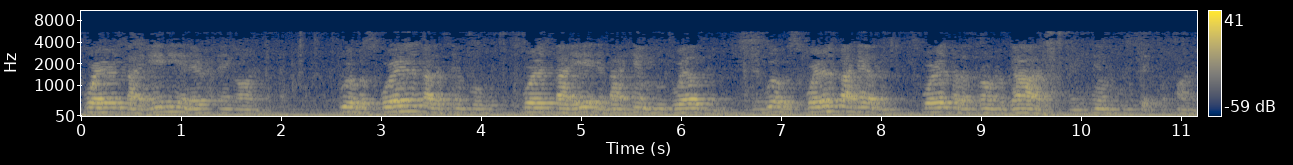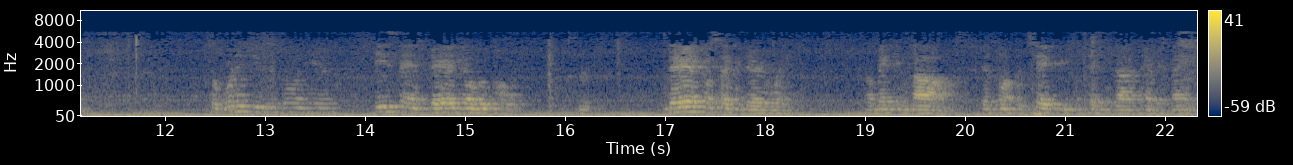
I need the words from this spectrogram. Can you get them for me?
swears by any and everything on it. Whoever swears by the temple swears by it and by him who dwells in it. And whoever swears by heaven swears by the throne of God and him who sits upon it. So what is Jesus doing here? He's saying there is no loophole. There is no secondary way of making vows that's going to protect you from taking God's name in vain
